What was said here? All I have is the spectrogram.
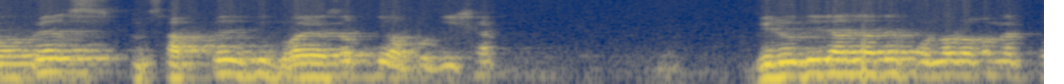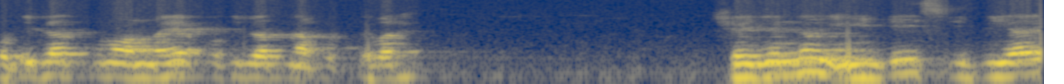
oppress to suppress the voice of the opposition বিরোধীরা যাতে কোনো রকমের প্রতিবাদ, কোনো অন্যায়ের প্রতিবাদ না করতে পারে। সেই জন্য ইডি সিবিআই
